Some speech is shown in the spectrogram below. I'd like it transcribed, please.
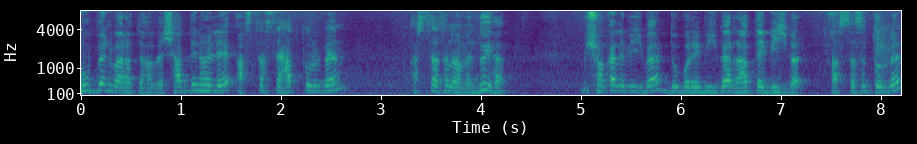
মুভমেন্ট বাড়াতে হবে। সাত দিন হইলে আস্তে আস্তে হাত তুলবেন, আস্তে আস্তে নামাবেন। দুই হাত। সকালে বিশ বার, দুপুরে বিশ বার, রাতে বিশ বার আস্তে আস্তে তুলবেন,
